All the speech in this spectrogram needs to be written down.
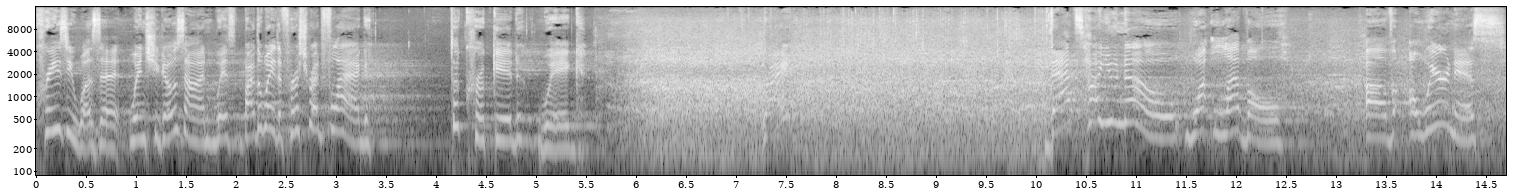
crazy was it when she goes on with, by the way, the first red flag, the crooked wig. right? That's how you know what level of awareness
